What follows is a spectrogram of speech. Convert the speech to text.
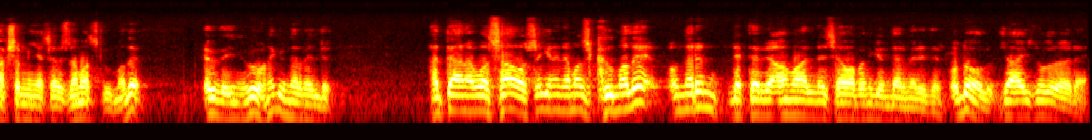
akşamın yatarız namaz kılmalı. Ebeveynin ruhuna göndermelidir. Hatta ana baba sağ olsa yine namaz kılmalı. Onların defterleri amaline sevabını göndermelidir. O da olur. Caiz olur öyle.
